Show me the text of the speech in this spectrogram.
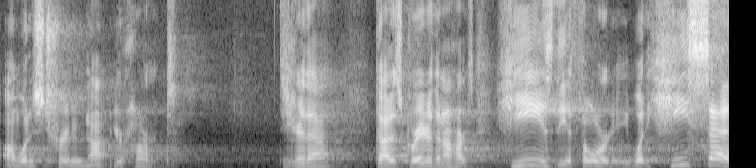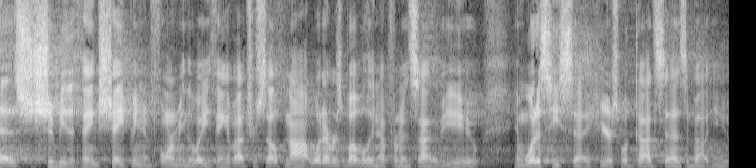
on what is true, not your heart. Did you hear that? God is greater than our hearts. He is the authority. What He says should be the thing shaping and forming the way you think about yourself, not whatever's bubbling up from inside of you. And what does He say? Here's what God says about you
